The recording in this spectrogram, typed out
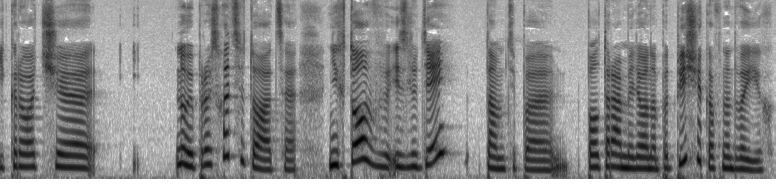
И, короче, и- ну и происходит ситуация. Никто из людей, там, типа, полтора миллиона подписчиков на двоих,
